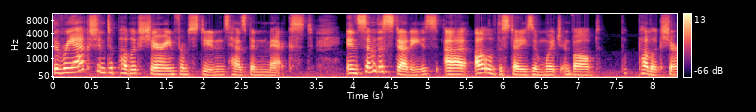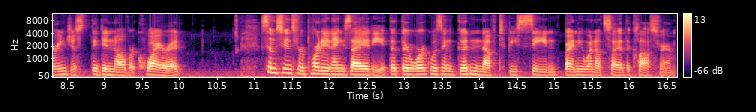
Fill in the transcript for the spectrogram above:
The reaction to public sharing from students has been mixed. In some of the studies, uh, all of the studies in which involved public sharing, just they didn't all require it, some students reported anxiety that their work wasn't good enough to be seen by anyone outside of the classroom.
